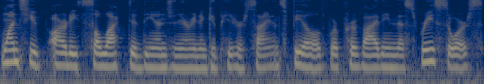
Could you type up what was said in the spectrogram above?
Once you've already selected the engineering and computer science field, we're providing this resource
